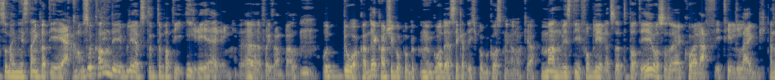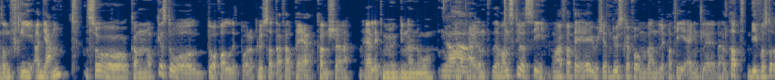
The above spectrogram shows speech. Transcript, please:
som jeg mistenker at de er, så kan de bli et støtteparti i regjering, eh, for eksempel. Og da kan det kanskje gå på går det sikkert ikke på bekostning av noe. Men hvis de forblir et støtteparti, og så er KrF i tillegg en sånn fri agent, så kan noe stå og da falle litt på det. Pluss at Frp kanskje er litt mugne nå ja. internt. Det er vanskelig å si. Og Frp er jo ikke et rusreformvennlig parti egentlig i det hele tatt. De får, stå,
